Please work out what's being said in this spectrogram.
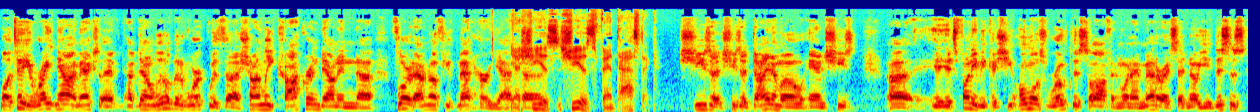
Well, I'll tell you right now, I'm actually I've, I've done a little bit of work with uh, Sean Lee Cochran down in uh, Florida. I don't know if you've met her yet. Yeah, she uh, is she is fantastic she's a she's a dynamo and she's uh, it's funny because she almost wrote this off and when i met her i said no you, this is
